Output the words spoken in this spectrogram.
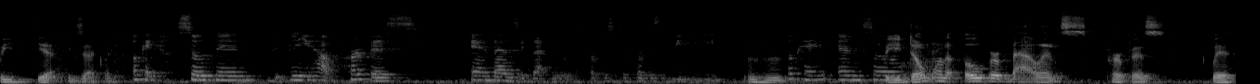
you, yeah, exactly. okay, so then th- then you have purpose, and that is exactly what the purpose is. The purpose of meeting a need. hmm Okay, and so But you don't want to overbalance purpose with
